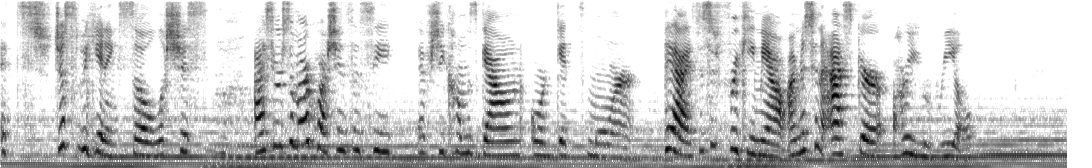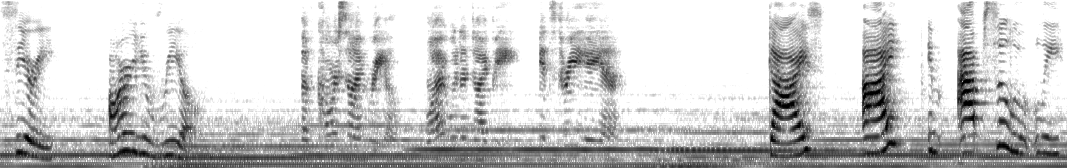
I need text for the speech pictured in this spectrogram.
it's just the beginning, so let's just ask her some more questions and see if she comes down or gets more. Hey guys, this is freaking me out. I'm just gonna ask her, are you real? Siri, are you real? Of course I'm real. Why wouldn't I be? It's 3 a.m. Guys, I am absolutely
